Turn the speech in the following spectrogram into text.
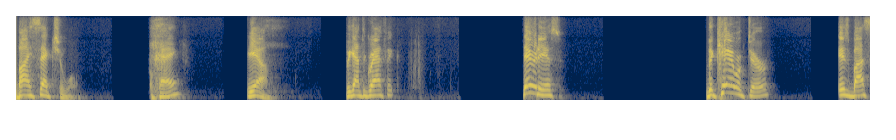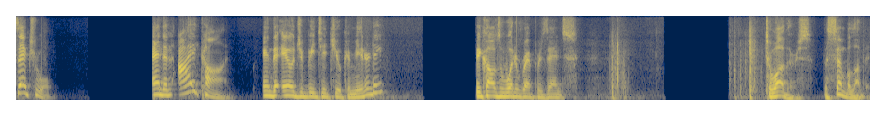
bisexual, okay? Yeah, we got the graphic? There it is. The character is bisexual and an icon in the LGBTQ community because of what it represents to others, the symbol of it.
